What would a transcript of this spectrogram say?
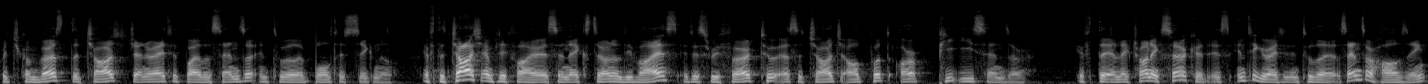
which converts the charge generated by the sensor into a voltage signal. If the charge amplifier is an external device, it is referred to as a charge output or PE sensor. If the electronic circuit is integrated into the sensor housing,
